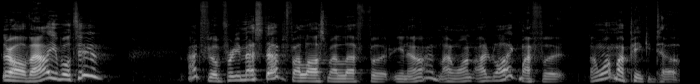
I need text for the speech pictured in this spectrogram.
They're all valuable too. I'd feel pretty messed up if I lost my left foot, you know. I, I want, I like my foot, I want my pinky toe,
